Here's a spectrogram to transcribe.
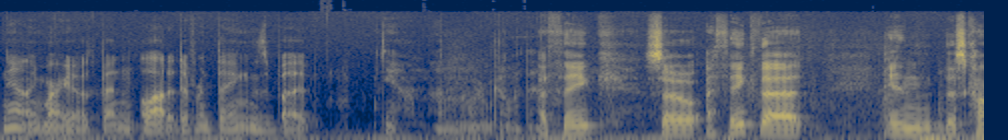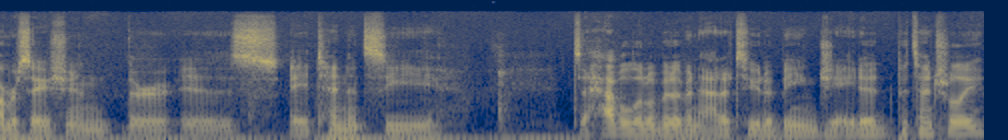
yeah, like Mario's been a lot of different things, but yeah, I don't know where I'm going with that. I think so. I think that in this conversation, there is a tendency to have a little bit of an attitude of being jaded potentially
